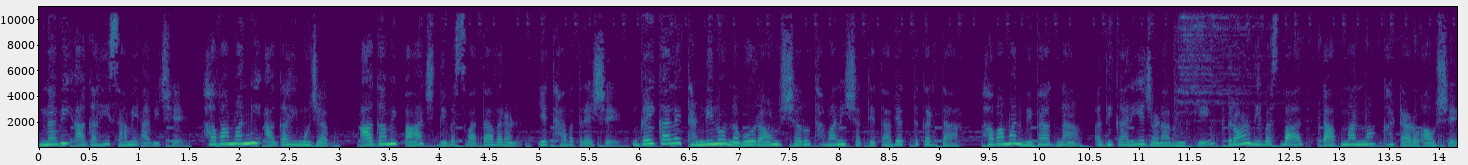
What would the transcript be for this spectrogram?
નવી આગાહી સામે આવી છે. હવામાનની આગાહી મુજબ, આગામી પાંચ દિવસ વાતાવરણ યથાવત રહેશે. ગઈકાલે ઠંડીનો નવો રાઉન્ડ શરૂ થવાની શક્યતા વ્યક્ત કરતા, હવામાન વિભાગના અધિકારીએ જણાવ્યું કે, ત્રણ દિવસ બાદ તાપમાનમાં ઘટાડો આવશે.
